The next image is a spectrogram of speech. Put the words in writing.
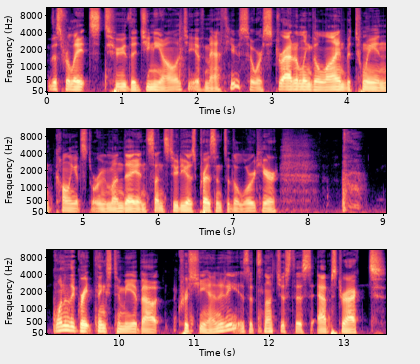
this relates to the genealogy of Matthew. So we're straddling the line between calling it Stormy Monday and Sun Studios' Presence of the Lord here. One of the great things to me about Christianity is it's not just this abstract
